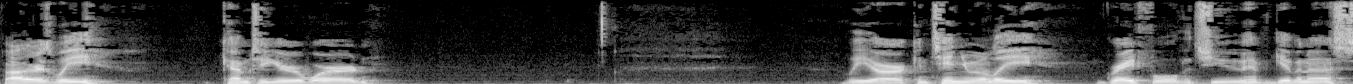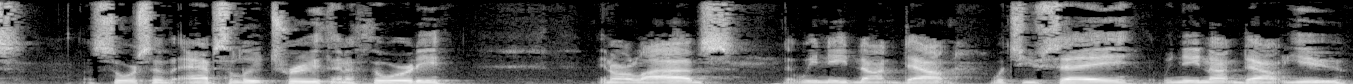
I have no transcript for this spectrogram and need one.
Father, as we come to your word, we are continually grateful that you have given us a source of absolute truth and authority in our lives that we need not doubt what you say. We need not doubt you,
